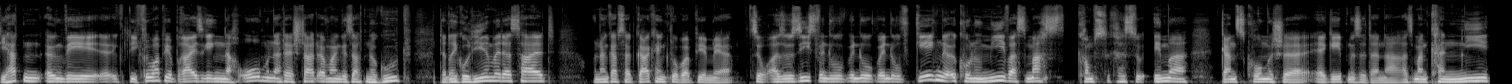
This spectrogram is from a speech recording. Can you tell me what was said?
Die hatten irgendwie, äh, die Klopapierpreise gingen nach oben und dann hat der Staat irgendwann gesagt, na gut, dann regulieren wir das halt und dann gab es halt gar kein Klopapier mehr. So, also du siehst, wenn du, wenn du, wenn du gegen eine Ökonomie was machst, kommst, kriegst du immer ganz komische Ergebnisse danach. Also man kann nie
